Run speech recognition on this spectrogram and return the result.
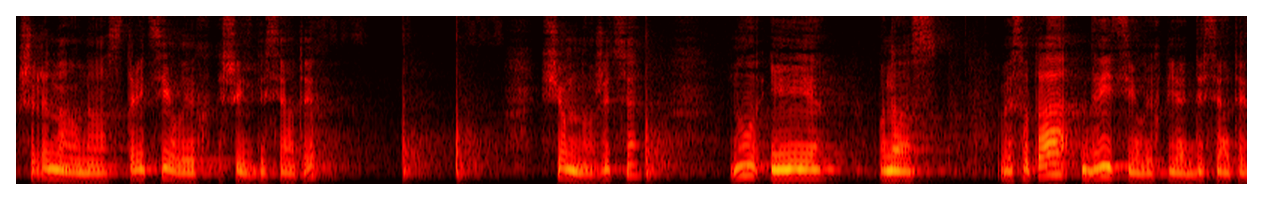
ширина у нас 3,6 що множиться. Ну і у нас висота 2,5.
